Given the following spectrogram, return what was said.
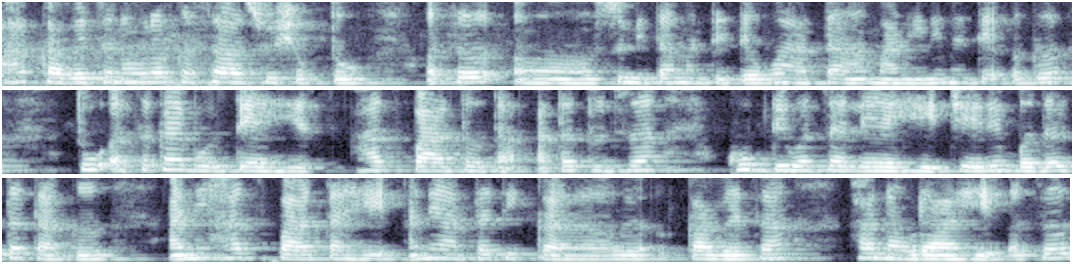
हा काव्याचा नवरा कसा असू शकतो? असं सुनीता म्हणते. तेव्हा आता मानिनी म्हणते अगं तू असं काय बोलते आहेस? हाच पाळत होता. आता तुझा खूप दिवस झाले आहे. चेहरे बदलतात अगं. आणि हाच पाळत आहे. आणि आता ती का काव्याचा हा नवरा आहे. असं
